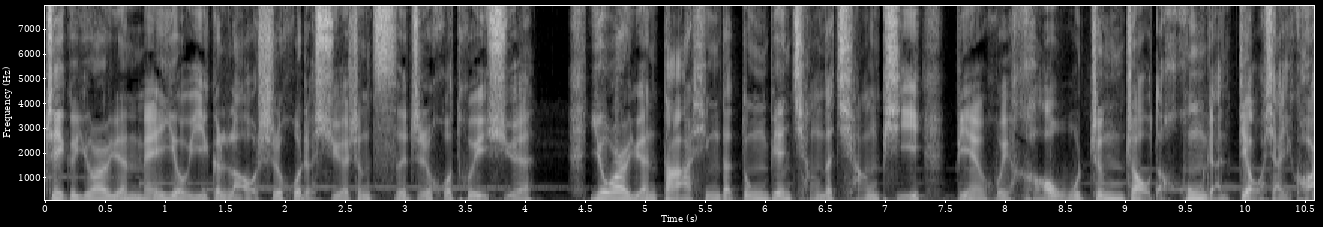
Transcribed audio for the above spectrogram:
这个幼儿园没有一个老师或者学生辞职或退学，幼儿园大厅的东边墙的墙皮便会毫无征兆的轰然掉下一块。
